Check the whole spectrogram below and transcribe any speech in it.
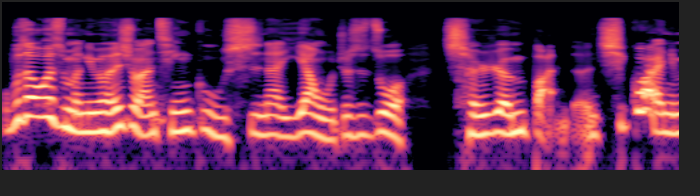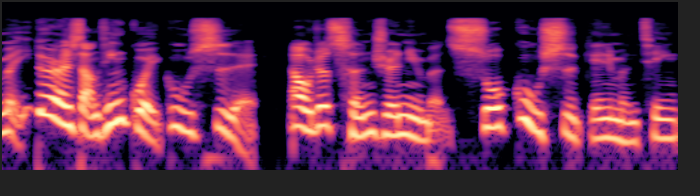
我不知道为什么你们很喜欢听故事，那一样我就是做成人版的。很奇怪，你们一堆人想听鬼故事，诶，那我就成全你们说故事给你们听。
